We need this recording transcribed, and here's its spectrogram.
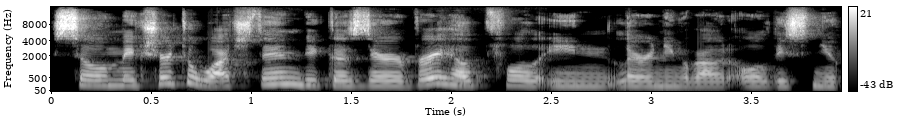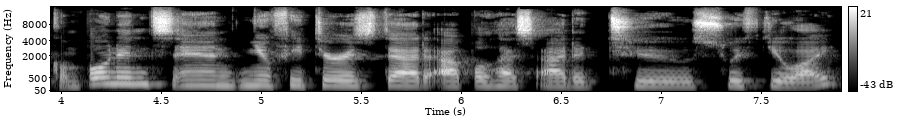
So make sure to watch them because they're very helpful in learning about all these new components and new features that Apple has added to Swift UI.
